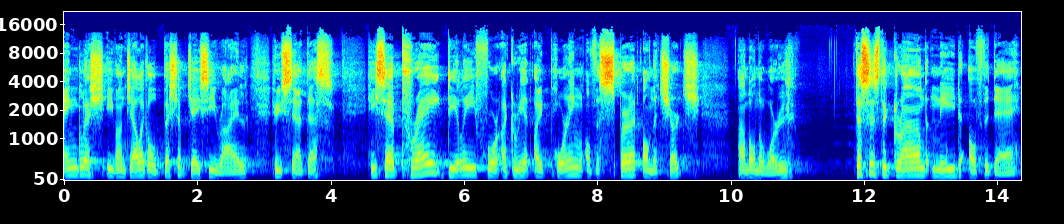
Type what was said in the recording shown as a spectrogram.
English evangelical bishop J.C. Ryle, who said this. He said, Pray daily for a great outpouring of the Spirit on the church and on the world. This is the grand need of the day.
